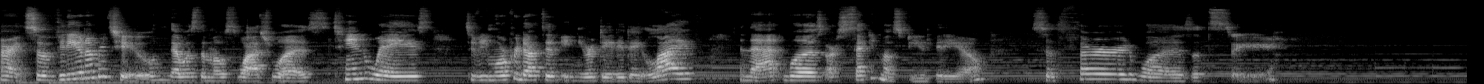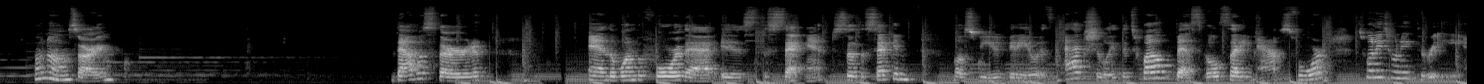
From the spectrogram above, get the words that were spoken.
all right so video number two that was the most watched was 10 ways to be more productive in your day-to-day life. And that was our second most viewed video. So third was, let's see. Oh no, I'm sorry. That was third. And the one before that is the second. So the second most viewed video is actually the 12 best goal setting apps for 2023.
